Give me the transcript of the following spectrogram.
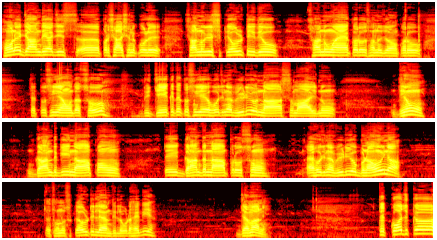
ਹੁਣ ਇਹ ਜਾਣਦੇ ਆ ਜੀ ਪ੍ਰਸ਼ਾਸਨ ਕੋਲੇ ਸਾਨੂੰ ਜੀ ਸਿਕਿਉਰਿਟੀ ਦਿਓ, ਸਾਨੂੰ ਐ ਕਰੋ, ਸਾਨੂੰ ਜਿਉਂ ਕਰੋ, ਤੇ ਤੁਸੀਂ ਐਂ ਦੱਸੋ ਵੀ ਜੇ ਕਿਤੇ ਤੁਸੀਂ ਇਹੋ ਜਿਹੀਆਂ ਵੀਡੀਓ ਨਾ ਸਮਾਜ ਨੂੰ ਦਿਓ, ਗੰਦਗੀ ਨਾ ਪਾਓ ਤੇ ਗੰਦ ਨਾ ਪਰੋਸੋ, ਇਹੋ ਜਿਹੀਆਂ ਵੀਡੀਓ ਬਣਾਓ ਹੀ ਨਾ, ਤੇ ਤੁਹਾਨੂੰ ਸਿਕਿਉਰਿਟੀ ਲੈਣ ਦੀ ਲੋੜ ਹੈਗੀ ਆ, ਜਮਾ ਨਹੀਂ। ਤੇ ਕੁਝ ਕੁ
